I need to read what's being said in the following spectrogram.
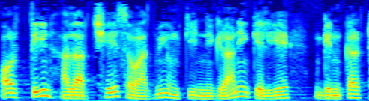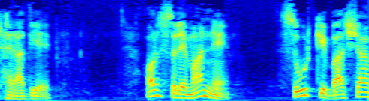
اور تین ہزار چھ سو آدمی ان کی نگرانی کے لیے گن کر ٹھہرا دیے۔ اور سلیمان نے سور کے بادشاہ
